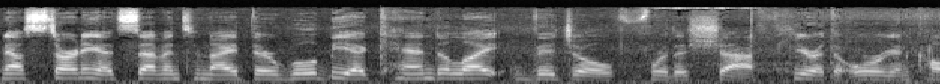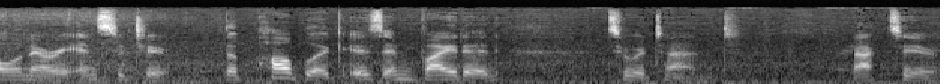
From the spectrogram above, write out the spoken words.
Now, starting at 7 tonight, there will be a candlelight vigil for the chef here at the Oregon Culinary Institute. The public is invited to attend. Back to you.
